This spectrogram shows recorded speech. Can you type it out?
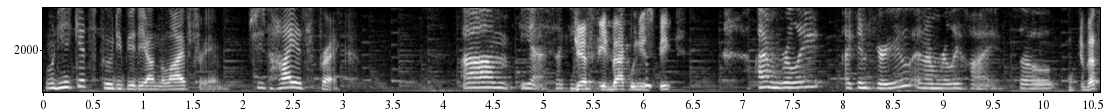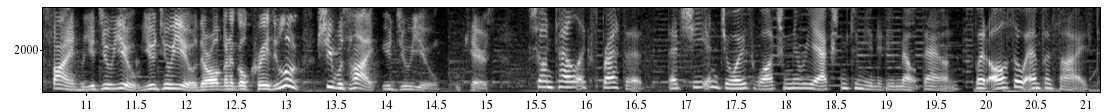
When he gets Foodie Beauty on the live stream, she's high as frick. Um, yes, I can. Do you have feedback when you speak? I'm really, I can hear you and I'm really high. So Okay, that's fine. You do you. You do you. They're all gonna go crazy. Look, she was high. You do you. Who cares? Chantal expresses that she enjoys watching the reaction community melt down, but also emphasized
